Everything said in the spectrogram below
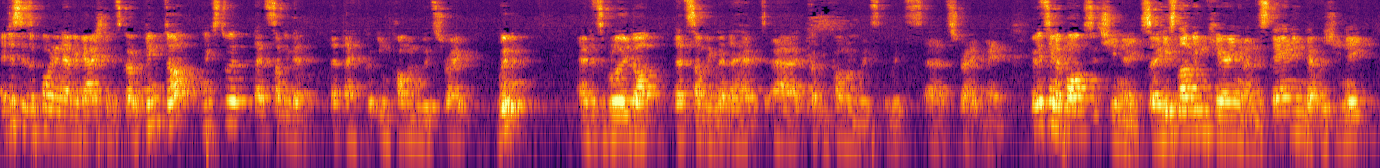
And just as a point of navigation, if it's got a pink dot next to it, that's something that, that they've in common with straight women. And if it's a blue dot, that's something that they have uh, in common with, with uh, straight men. If it's in a box, it's unique. So he's loving, caring, and understanding, that was unique.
